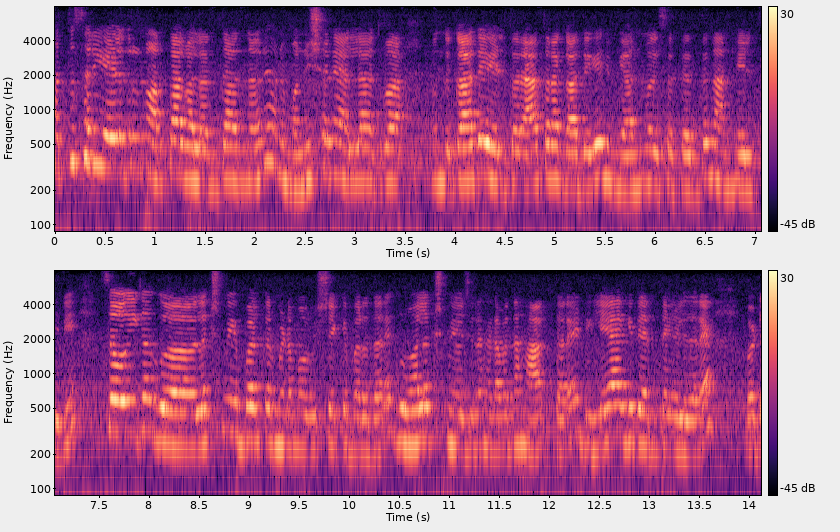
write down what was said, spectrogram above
ಹತ್ತು ಸರಿ ಹೇಳಿದ್ರು ಅರ್ಥ ಆಗಲ್ಲ ಅಂತ ಅನ್ನೋದ್ರೆ ಅವನು ಮನುಷ್ಯನೇ ಅಲ್ಲ ಅಥವಾ ಒಂದು ಗಾದೆ ಹೇಳ್ತಾರೆ, ಆ ಥರ ಗಾದೆಗೆ ನಿಮಗೆ ಅನ್ವಯಿಸುತ್ತೆ ಅಂತ ನಾನು ಹೇಳ್ತೀನಿ. ಸೊ ಈಗ ಲಕ್ಷ್ಮಿ ಹೆಬ್ಬಾಳ್ಕರ್ ಮೇಡಮ್ ಅವ್ರ ವಿಷಯಕ್ಕೆ ಬರೋದಾರೆ. ಗೃಹಲಕ್ಷ್ಮಿ ಯೋಜನೆ ಹಣವನ್ನು ಹಾಕ್ತಾರೆ. ಡಿಲೇ ಆಗಿದೆ ಅಂತ ಹೇಳಿದ್ದಾರೆ ಬಟ್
